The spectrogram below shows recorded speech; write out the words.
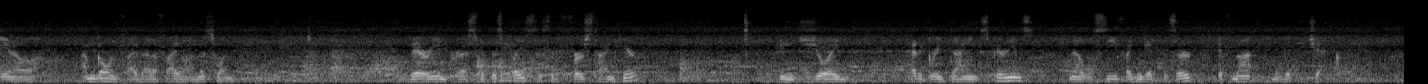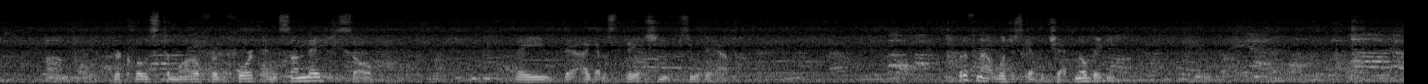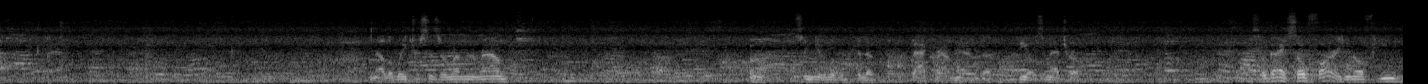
You know, I'm going five out of five on this one. Very impressed with this place. This is the first time here. Enjoyed, had a great dining experience. Now we'll see if I can get dessert. If not, we'll get the check. Um, they're closed tomorrow for the fourth and Sunday, so they, I gotta stay see, see what they have. But if not, we'll just get the check. No biggie. Now the waitresses are running around So you can get a little bit of background there of the Theos Metro. So guys, so far, you know, if you,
